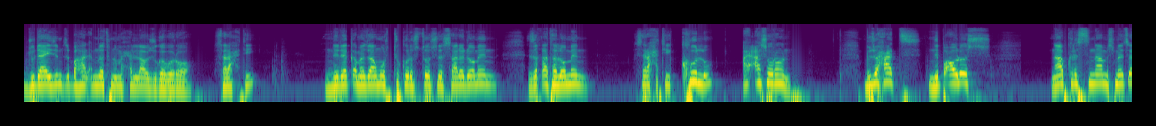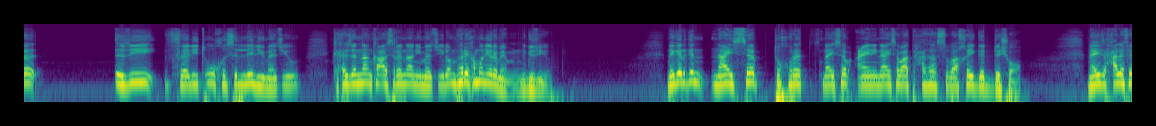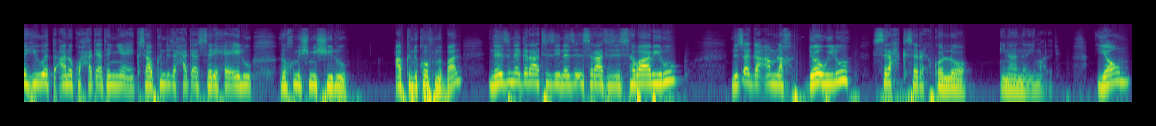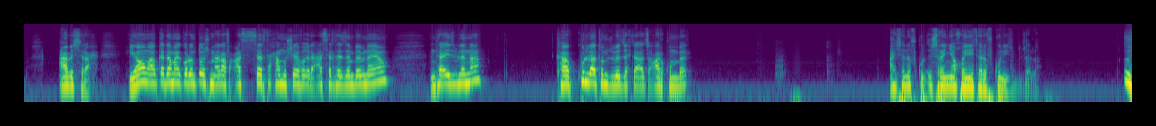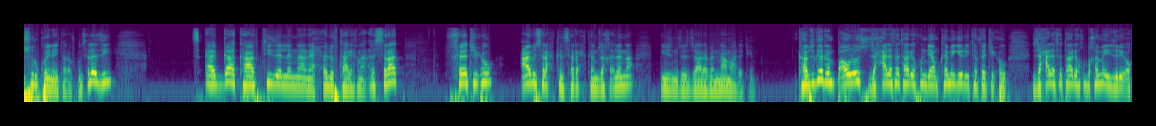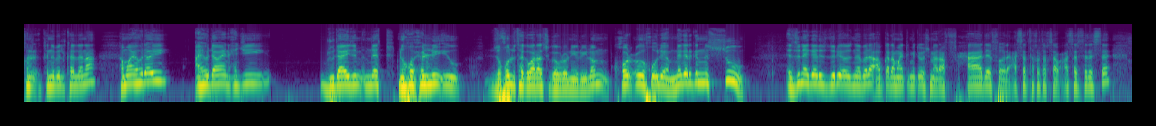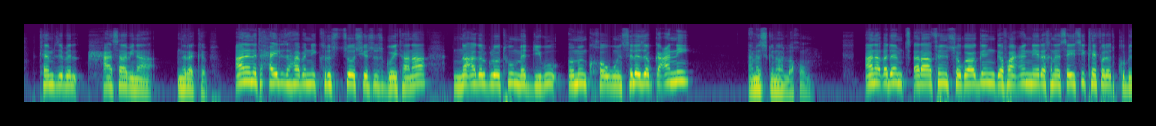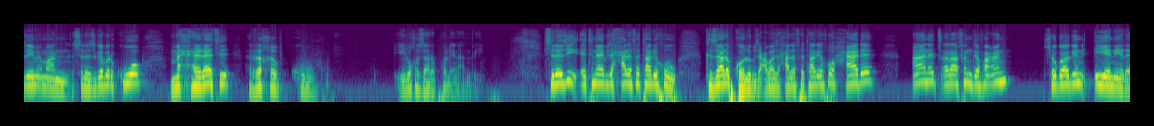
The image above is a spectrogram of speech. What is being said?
ጁዳይዝም ዝበሃል እምነቱ ንምሕላው ዝገበሮ ስራሕቲ፣ ንደቀ መዛሙርቲ ክርስቶስ ዘሳደዶምን ዝቐተሎምን ስራሕቲ ኩሉ ኣይኣሰሮን። ብዙሓት ንጳውሎስ ናብ ክርስትና ምስ መፀ እዚ ፈሊጡ ክስልል እዩ መፅኡ ክሕዘናን ክኣስረናን እዩ መፅኡ ኢሎም ፈሪሖሞ ነይሮም እዮም ንግዜ እዩ ነገር ግን ናይ ሰብ ትኩረት ናይ ሰብ ዓይኒ ናይ ሰብ ኣተሓሳስባ ከይገደሾ ናይ ዝሓለፈ ሂወት ኣነ ኮ ሓጢኣተኛ እየ ክሳብ ክንዲዚ ሓጢኣት ሰሪሐ ኢሉ ርክምሽምሽ ኢሉ ኣብ ክንዲ ኮፍ ምባል ነዚ ነገራት እዚ ነዚ እስራት እዚ ሰባቢሩ ንፀጋ ኣምላኽ ደው ኢሉ ስራሕ ክሰርሕ ከሎ ኢና ንርኢ ማለት እዩ ያውም ዓብ ስራሕ ያውም ኣብ ቀዳማይ ቆሮንጦስ ምዕራፍ 15 ፍቅዲ 1 ዘንበብናዮ እንታይ እዩ ዝብለና ካብ ኩላቶም ዝበዝሕ ተኣፅዓርኩ እምበር ኣይሰነፍኩን እስረኛ ኮይነ ይተረፍኩን እዩ ዝብል ዘሎ እሱር ኮይነ ይተረፍኩን ስለዚ ፀጋ ካብቲ ዘለና ናይ ሕሉፍ ታሪክና እስራት ፈትሑ ዓብ ስራሕ ክንሰርሕ ከም ዘኽእለና እዩ ዝዛረበና ማለት እዩ ካብ ዝገርም ጳውሎስ ዝሓለፈ ታሪኹ እንዲያም ከመይ ገይሩ እዩ ተፈትሑ ዝሓለፈ ታሪኹ ብኸመይ እዩ ዝሪኦ ክንብል ከለና ከም ኣይሁዳዊ ኣይሁዳውያን ሕጂ ጁዳይዝም እምነት ንክሕሉ እዩ ዝኽሉ ተግባራት ዝገብሮ ነይሩ ኢሎም ክኾርዑ ይኽእሉ እዮም ነገር ግን ንሱ እዚ ነገር እዚ ዝሪኦ ዝነበረ ኣብ ቀዳማይ ጢሞቴዎስ ምዕራፍ ሓደ ፍቕሪ 12 ክሳብ 13 ከም ዝብል ሓሳብ ኢና ንረክብ ኣነ ነቲ ሓይሊ ዝሃበኒ ክርስቶስ የሱስ ጎይታና ንኣገልግሎቱ መዲቡ እሙን ክኸውን ስለ ዘብቅዓኒ ኣመስግኖ ኣለኹ ኣነ ቀደም ጸራፍን ሰጓግን ገፋዕን ነይረ ክነሰይሲ ከይፈለጥኩ ብዘይምእማን ስለ ዝገበርክዎ ምሕረት ረኸብኩ ኢሉ ክዛረብ ከሎ ኢና ንርኢ ስለዚ እቲ ናይ ብዝሓለፈ ታሪኹ ክዛረብ ከሎ ብዛዕባ ዝሓለፈ ታሪኹ ሓደ ኣነ ጸራፍን ገፋዕን ሰጓግን እየ ነይረ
